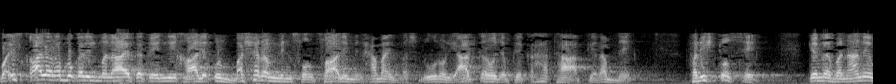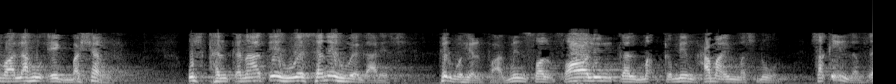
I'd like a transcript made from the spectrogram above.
वह इस काल रब कलिल मलायकत इन्नी खालिकुन बशरम मिन सोलसाल मिन हमाइन मसनूर और याद करो, जबकि कहा था आपके रब ने फरिश्तों से कि मैं बनाने वाला हूँ एक बशर, उस खनकनाते हुए, सने हुए गारे से। फिर वही अल्फाज, मिन सलसालिन कल मिन हमाइन मसनून। शकील लफ्ज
